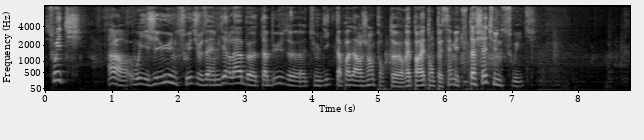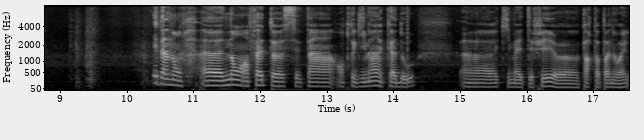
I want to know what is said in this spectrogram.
Switch alors oui, j'ai eu une Switch, vous allez me dire là, bah, t'abuses, euh, tu me dis que t'as pas d'argent pour te réparer ton PC, mais tu t'achètes une Switch. Eh ben non, euh, non, en fait, c'est un, entre guillemets, cadeau. Euh, qui m'a été fait euh, par Papa Noël.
